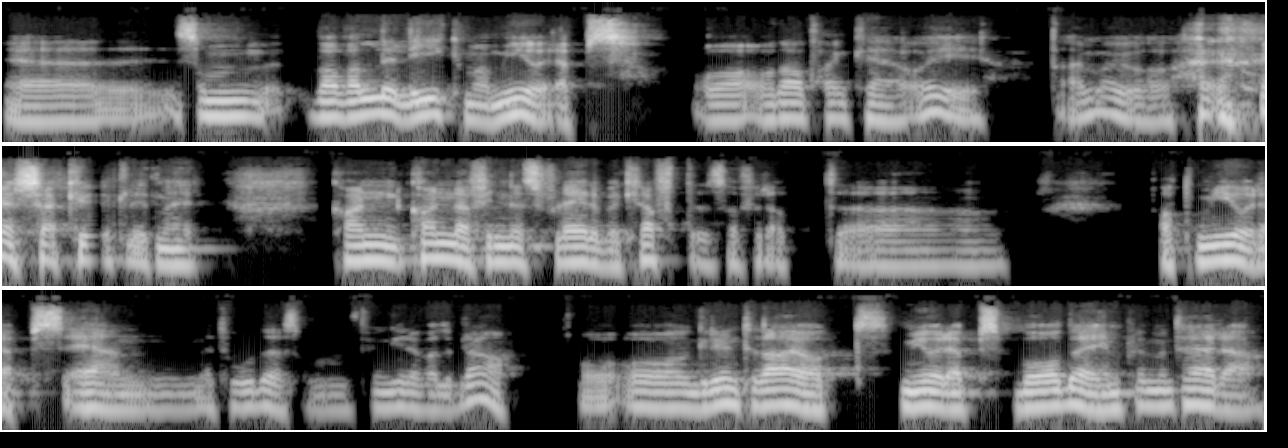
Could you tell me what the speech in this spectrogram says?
som var veldig lik med myoreps. Og, og, da tenker jeg oi, der må jeg jo sjekke ut litt mer. Kan, kan, det finnes flere bekreftelser for at, uh, at myoreps er en metode som fungerer veldig bra? Og, og grunnen til det er jo at myoreps både implementerer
